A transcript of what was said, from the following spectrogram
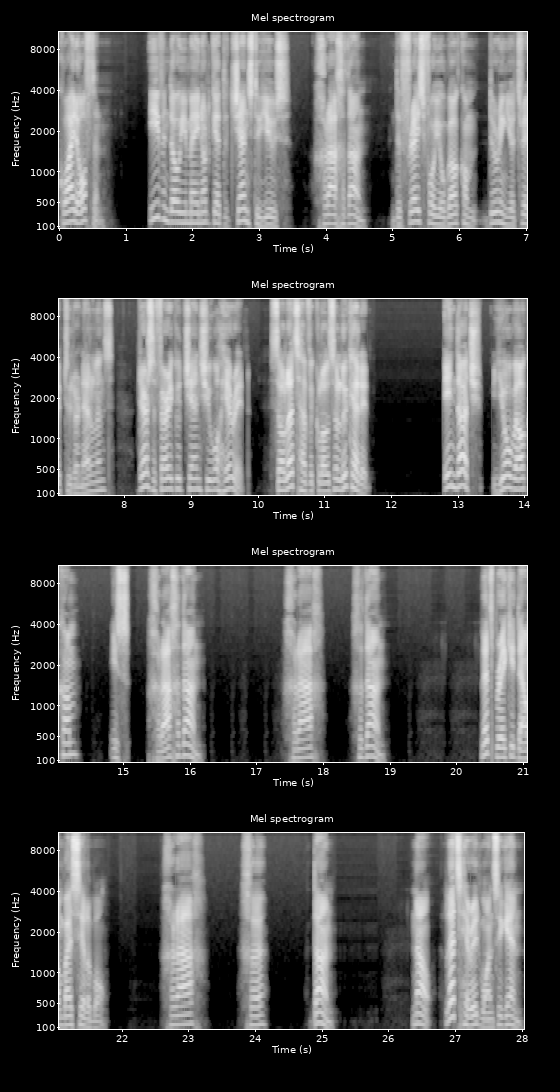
quite often. Even though you may not get the chance to use graag gedaan, the phrase for you're welcome during your trip to the Netherlands, there's a very good chance you will hear it. So let's have a closer look at it. In Dutch, you're welcome is graag gedaan. Graag gedaan. Let's break it down by syllable. Graag gedaan. Now, let's hear it once again.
